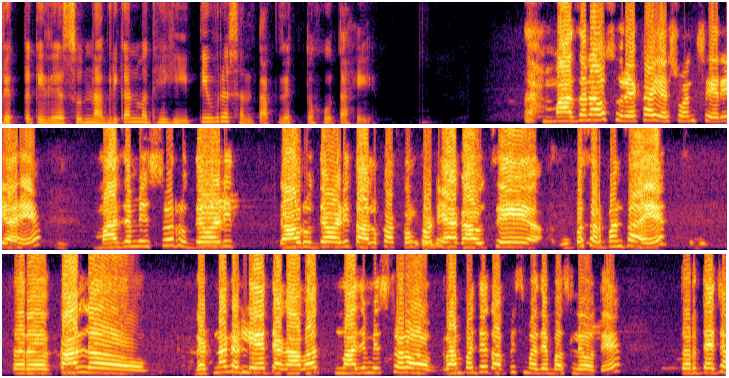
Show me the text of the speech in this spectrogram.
व्यक्त केली असून नागरिकांमध्येही तीव्र संताप व्यक्त होत आहे. माझं नाव सुरेखा यशवंत शेरी आहे. माझे मिस्टर रुद्देवाडी गाव रुद्देवाडी तालुका अक्कलकोट या गावचे उपसरपंच आहेत. तर काल घटना घडली आहे त्या गावात. माझे मिस्टर ग्रामपंचायत ऑफिसमध्ये बसले होते. तर त्याच्या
